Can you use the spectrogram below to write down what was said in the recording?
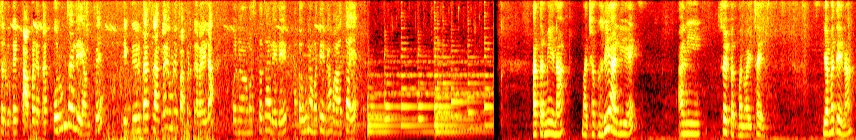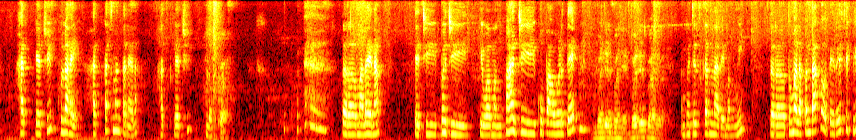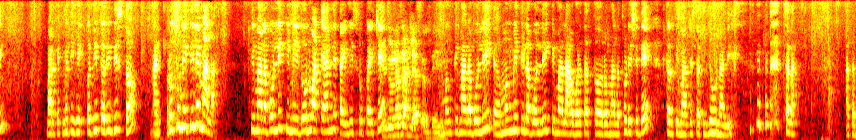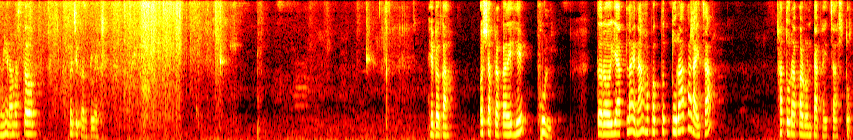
सर्व काही पापड आता करून झाले आमचे. एक दीड तास लागला एवढे पापड करायला पण मस्त झालेले आता उन्हामध्ये ना वाळताय. आता मी ना माझ्या घरी आली आहे आणि स्वयंपाक बनवायचा आहे. यामध्ये ना हातक्याची फुलं आहे. हातकाच म्हणता ना याला हातक्याची फुलं. तर मला आहे ना त्याची भजी किंवा मग भाजी खूप आवडते. वाटतं. भजेच करणार आहे मग मी. तर तुम्हाला पण दाखवते रेसिपी मार्केटमध्ये हे कधीतरी दिसतं. आणि ऋतूने दिले मला. ती मला बोलली की मी दोन वाटे आणले ताई वीस रुपयाचे. मग ती मला बोलली मग मी तिला बोलली की मला आवडतात तर मला थोडेसे दे. तर ती माझ्यासाठी घेऊन आली. चला. आता मी ना मस्त भजी करते याची. हे बघा अशा प्रकारे हे फूल. तर यातला आहे ना हा फक्त तुरा काढायचा. हा तुरा काढून टाकायचा असतो.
